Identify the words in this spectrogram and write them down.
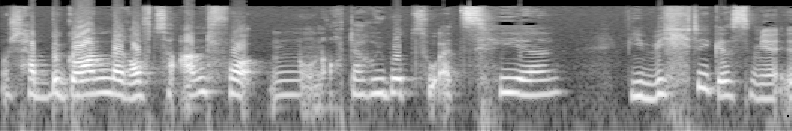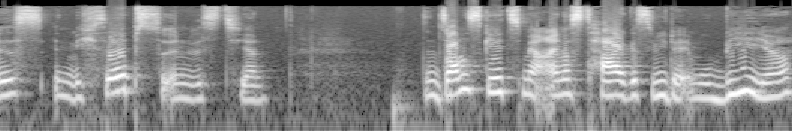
Und ich habe begonnen, darauf zu antworten und auch darüber zu erzählen, wie wichtig es mir ist, in mich selbst zu investieren. Denn sonst geht es mir eines Tages wieder Immobilie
